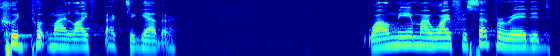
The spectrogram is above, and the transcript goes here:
could put my life back together. while me and my wife were separated,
